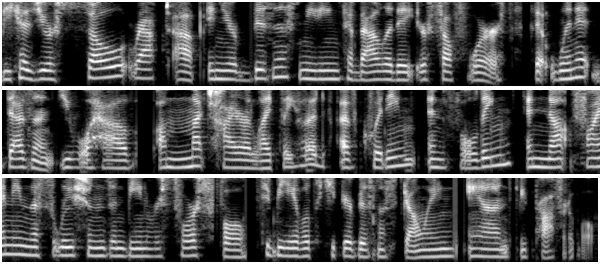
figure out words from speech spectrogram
because you're so wrapped up in your business needing to validate your self worth that when it doesn't, you will have a much higher likelihood of quitting and folding and not finding the solutions and being resourceful to be able to keep your business going and be profitable.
